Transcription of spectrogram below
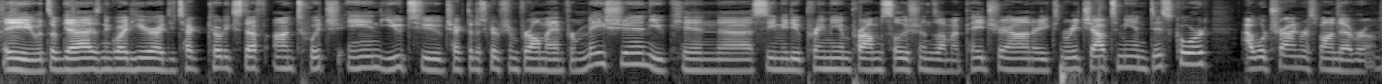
Hey, what's up, guys? Nick White here. I do tech coding stuff on Twitch and YouTube. Check the description for all my information. You can uh, see me do premium problem solutions on my Patreon, or you can reach out to me in Discord. I will try and respond to everyone.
